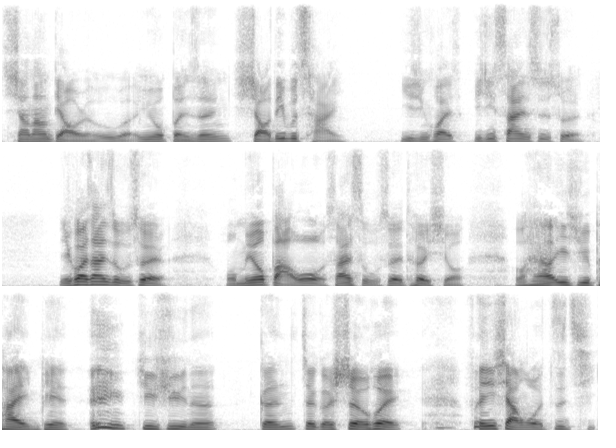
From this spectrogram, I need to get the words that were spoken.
相当屌人物了。因为我本身小弟不才，已经快已经三十四岁了，也快三十五岁了。我没有把握三十五岁退休，我还要继续拍影片，继续呢跟这个社会分享我自己。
